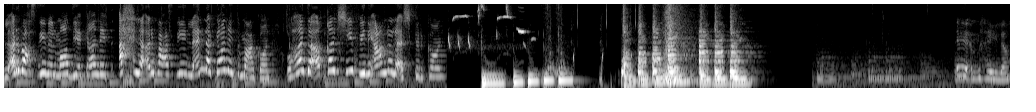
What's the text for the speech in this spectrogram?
الأربع سنين الماضية كانت أحلى أربع سنين لأنها كانت معكم وهذا أقل شيء فيني أعمله لأشكركم. إيه أم هيلة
